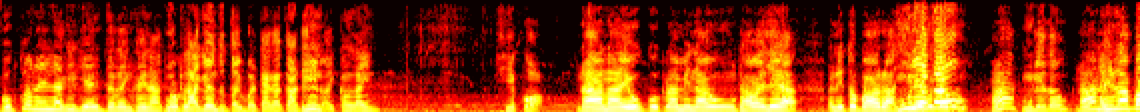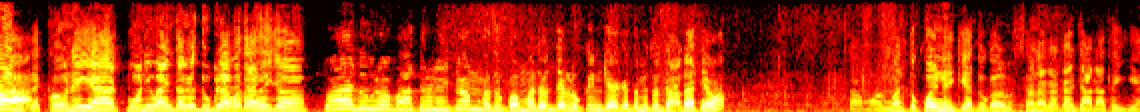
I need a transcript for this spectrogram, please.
ભૂખ તો નહીં લાગી ઘેરી તરઈને ખાઈ ના ભૂખ લાગ્યો ને તો બટાકા કાઢીને એકન લાઈન શેકો. ના ના એવું કોકરામી ના ઉઠાવાય લે અને તો ભાવ રાખી હું લેતા આવું? હા? હું લેતા આવું ના નહીં લાબા. અરે ખાવ ને યાર પોની તમે દુબળા પતરા થઈ જાઓ. તો આ દુબળો પાતળો નહીં થયો બધું ગમત હોય તે લોકો એમ કહે કે તમે તો જાડા થયો મન તો કોઈ નહીં કહેતું કે સના કાકા જાડા થઈ ગયા.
